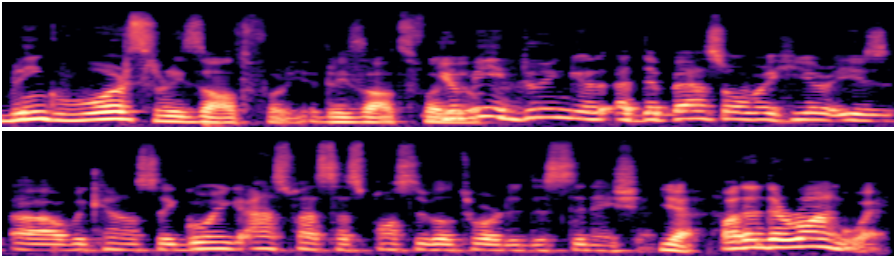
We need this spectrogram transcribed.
bring worse result for you results for you. You mean doing uh, the best over here is uh, we can say going as fast as possible toward the destination. Yeah. But in the wrong way.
